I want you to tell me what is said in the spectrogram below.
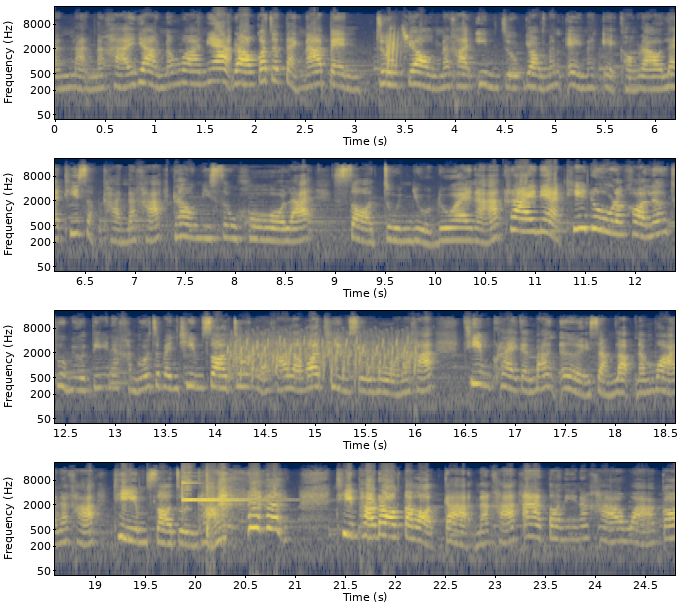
นั้นๆนะคะ อย่างน้ำวานเนี่ยเราก็จะแต่งหน้าเป็นจูกยองนะคะ อิมจูกยองนั่นเองนางเอกของเราและที่สำคัญนะคะ เรามีซูโฮและซอจุนอยู่ด้วยนะ ใครเนี่ยที่ดูละครเรื่อง True Beauty นะคะไม่ว่าจะเป็นทีมซอจุนนะคะ แล้วก็ทีมซูโฮนะคะ ทีมใครกันบ้างเอ่ยสำหรับน้ำวานะคะ ทีมซอจุนค่ะ ทีมพระรองตลอดกาลนะคะอะตอนนี้นะคะวาก็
